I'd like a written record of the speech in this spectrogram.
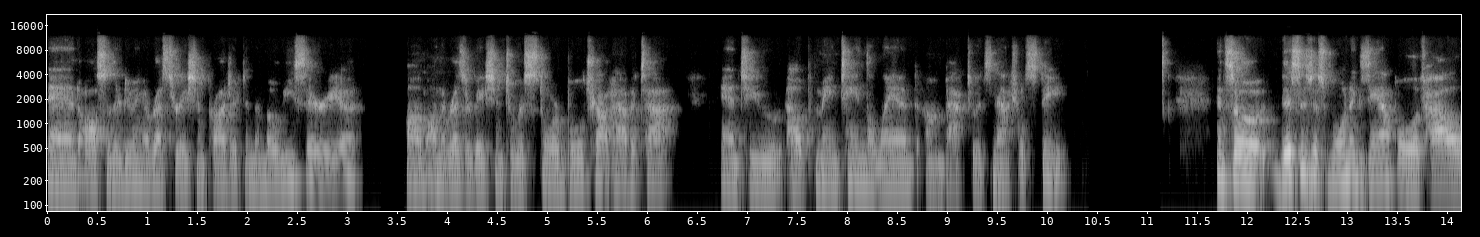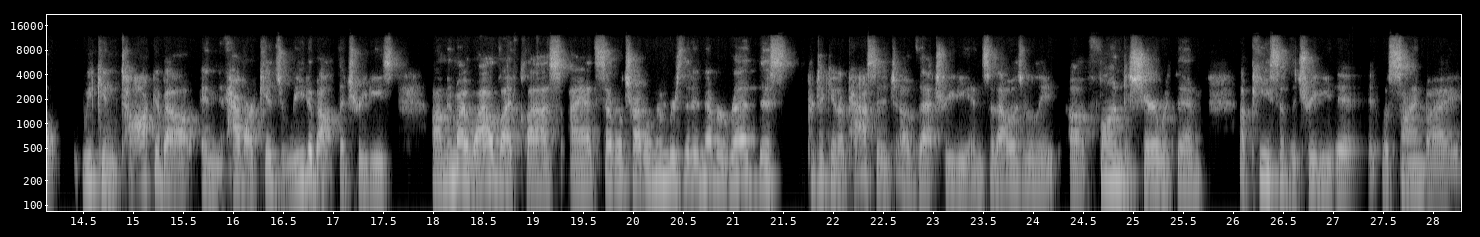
And also, they're doing a restoration project in the Mowese area um, on the reservation to restore bull trout habitat and to help maintain the land um, back to its natural state. And so this is just one example of how we can talk about and have our kids read about the treaties. Um, in my wildlife class, I had several tribal members that had never read this particular passage of that treaty. And so that was really uh, fun to share with them a piece of the treaty that was signed by,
